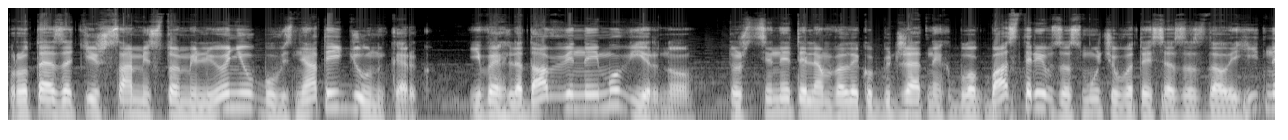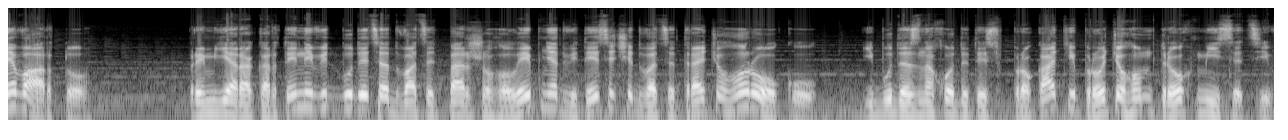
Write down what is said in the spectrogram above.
Проте за ті ж самі 100 мільйонів був знятий Дюнкерк, і виглядав він неймовірно. Тож цінителям великобюджетних блокбастерів засмучуватися заздалегідь не варто. Прем'єра картини відбудеться 21 липня 2023 року і буде знаходитись в прокаті протягом трьох місяців.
